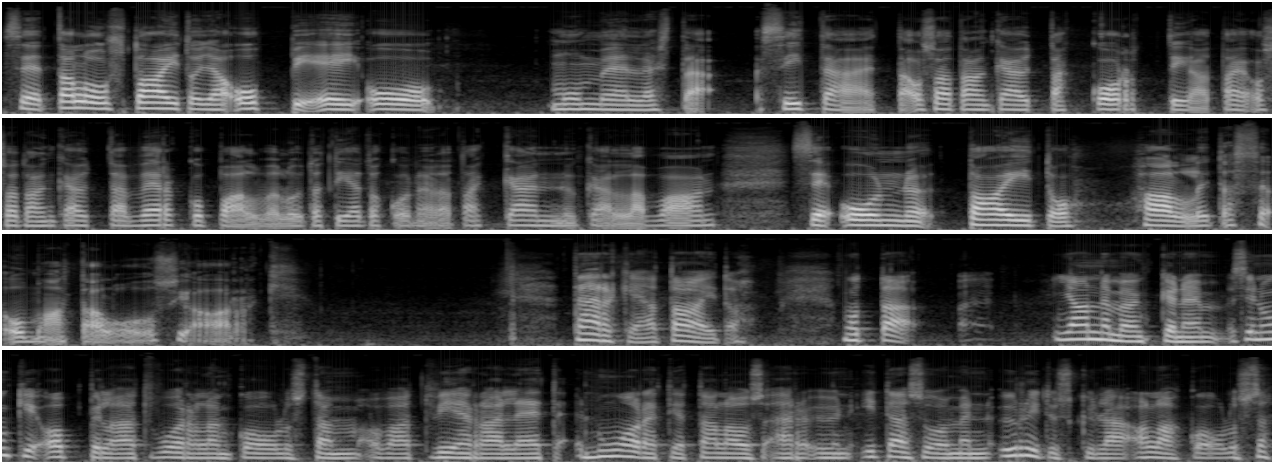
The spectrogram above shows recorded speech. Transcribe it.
se taloustaito ja oppi ei ole mun mielestä sitä, että osataan käyttää korttia tai osataan käyttää verkkopalveluita tietokoneella tai kännykällä, vaan se on taito hallita se oma talous ja arki. Tärkeä taito. Mutta Janne Mönkkönen, sinunkin oppilaat Vuorelan koulusta ovat vierailleet Nuoret ja talous ryn Itä-Suomen yrityskylä alakoulussa.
